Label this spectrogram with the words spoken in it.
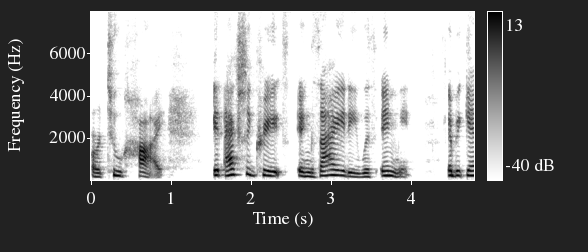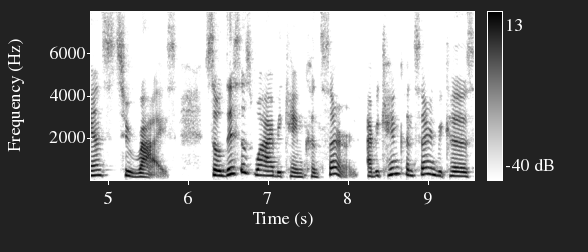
or too high, it actually creates anxiety within me. It begins to rise. So, this is why I became concerned. I became concerned because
